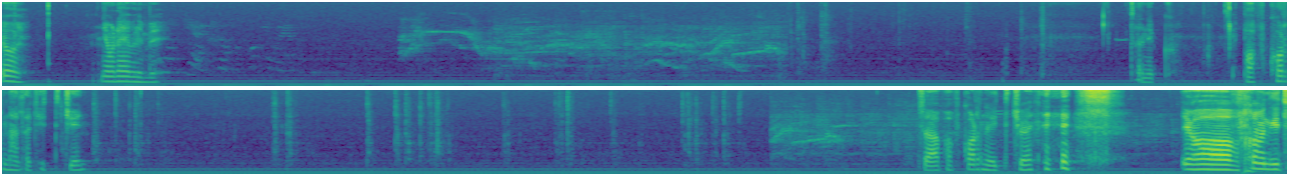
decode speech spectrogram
Йой. Ямар амар юм бэ? Нэг попкорн халаад идэж гин. За попкорн идэж байна. Йоо, бурхан минь гэж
